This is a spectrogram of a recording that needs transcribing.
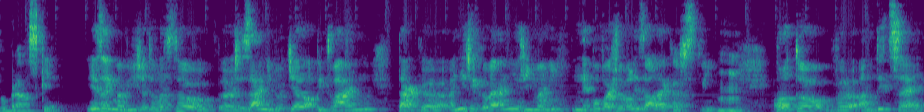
obrázky. Je zajímavý, že tohle eh, řezání do těl a pitvání, tak eh, ani řekové, ani římani nepovažovali za lékařství. Mm-hmm. Proto v antice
